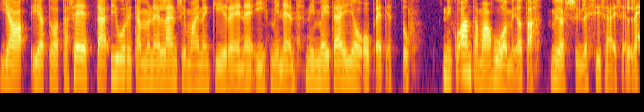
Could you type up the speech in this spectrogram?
Ja, ja tuota, se, että juuri tämmöinen länsimainen kiireinen ihminen, niin meitä ei ole opetettu niin kuin antamaan huomiota myös sille sisäiselle,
